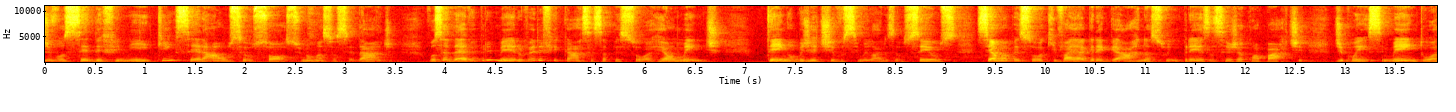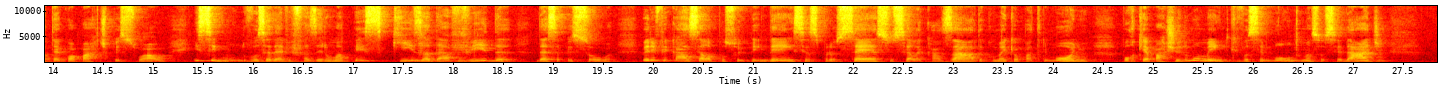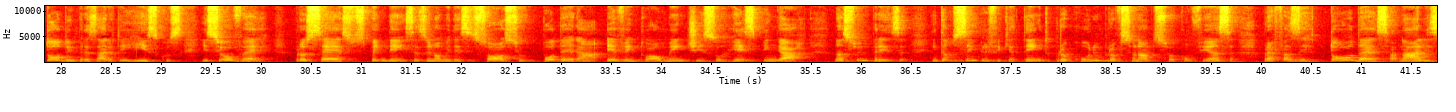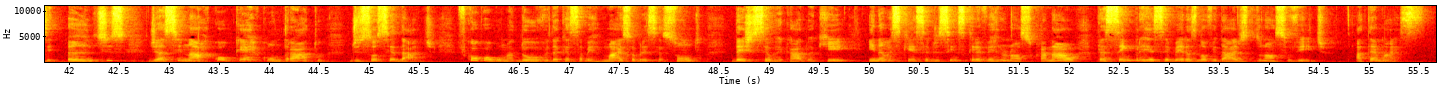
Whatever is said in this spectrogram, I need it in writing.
Você definir quem será o seu sócio numa sociedade, você deve primeiro verificar se essa pessoa realmente tem objetivos similares aos seus, se é uma pessoa que vai agregar na sua empresa, seja com a parte de conhecimento ou até com a parte pessoal. E segundo, você deve fazer uma pesquisa da vida dessa pessoa, verificar se ela possui pendências, processos, se ela é casada, como é que é o patrimônio, porque a partir do momento que você monta uma sociedade, Todo empresário tem riscos e, se houver processos, pendências em nome desse sócio, poderá eventualmente isso respingar na sua empresa. Então, sempre fique atento, procure um profissional de sua confiança para fazer toda essa análise antes de assinar qualquer contrato de sociedade. Ficou com alguma dúvida? Quer saber mais sobre esse assunto? Deixe seu recado aqui e não esqueça de se inscrever no nosso canal para sempre receber as novidades do nosso vídeo. Até mais!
